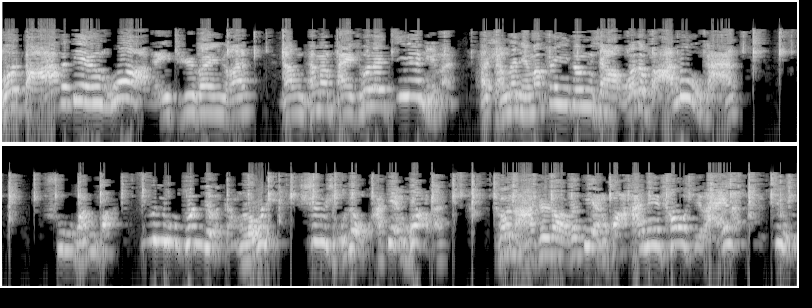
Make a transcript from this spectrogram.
我打个电话给值班员，让他们派车来接你们，还省得你们黑灯瞎火的把路赶。说完话，滋溜钻进了岗楼里，伸手要把电话按，可哪知道这电话还没抄起来呢，就听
